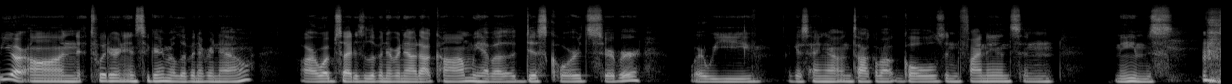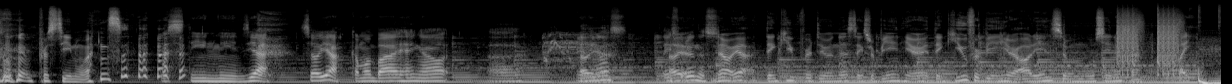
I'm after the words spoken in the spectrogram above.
We are on Twitter and Instagram at Live In Every Now. Our website is liveineverynow.com. We have a Discord server where we, I guess, hang out and talk about goals and finance and memes. Pristine ones. Pristine memes. Yeah. So, yeah, come on by, hang out. Uh, anything yeah. else? Thanks for yeah. doing this. No, yeah. Thank you for doing this. Thanks for being here. Thank you for being here, audience, and we'll see you next time. Bye.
